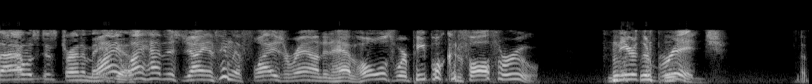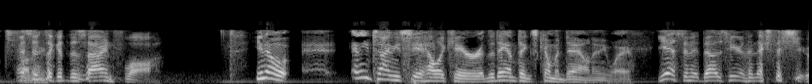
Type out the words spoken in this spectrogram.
I was just trying to make. Why, why have this giant thing that flies around and have holes where people could fall through near the bridge? That's That seems like a design flaw. you know, anytime you see a helicarrier, the damn thing's coming down anyway. Yes, and it does here in the next issue.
